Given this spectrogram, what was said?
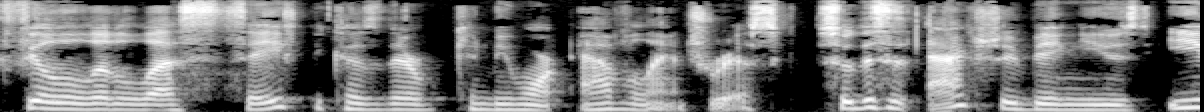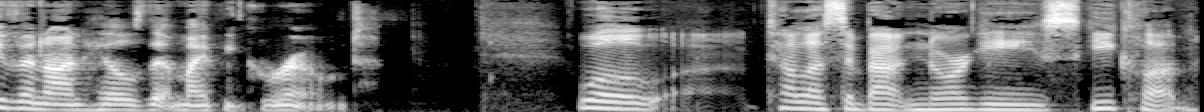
feel a little less safe because there can be more avalanche risk. So this is actually being used even on hills that might be groomed. Well, tell us about Norge Ski Club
